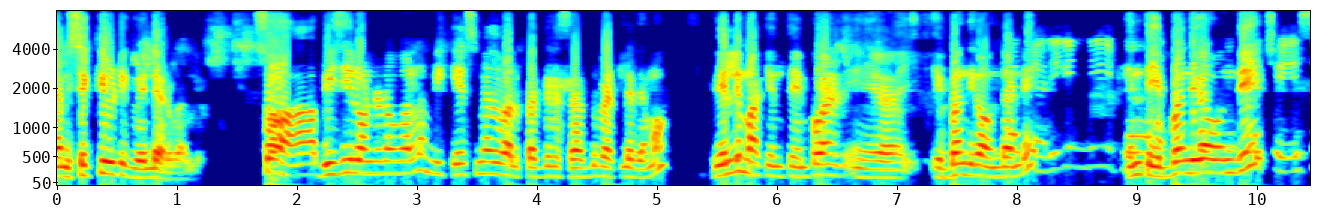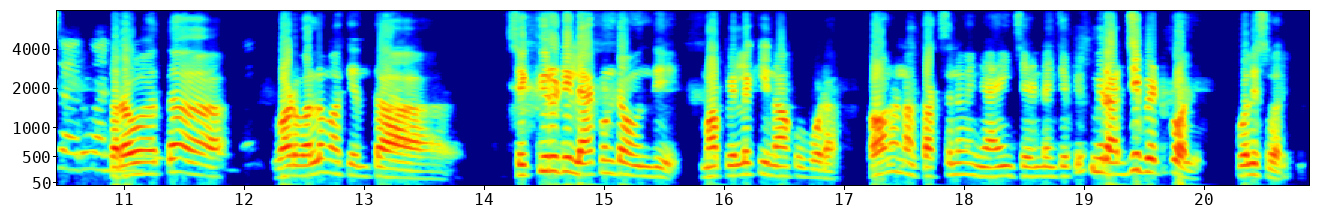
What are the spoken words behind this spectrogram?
దాని సెక్యూరిటీకి వెళ్ళారు వాళ్ళు. సో ఆ బిజీలో ఉండడం వల్ల మీ కేసు మీద వాళ్ళు పెద్దగా శ్రద్ధ పెట్టలేదేమో. వెళ్ళి మాకు ఇంత ఇంపా- ఇబ్బందిగా ఉందండి. ఇంత ఇబ్బందిగా ఉంది. తర్వాత వాడి వల్ల మాకు ఇంత సెక్యూరిటీ లేకుండా ఉంది. మా పిల్లకి నాకు కూడా. కావున నాకు తక్షణమే న్యాయం చేయండి అని చెప్పి మీరు అర్జీ పెట్టుకోవాలి పోలీస్ వారికి.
